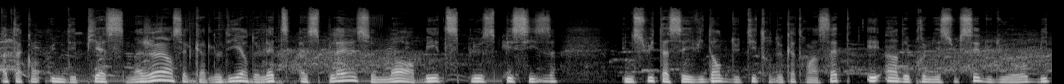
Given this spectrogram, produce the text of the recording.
Attaquons une des pièces majeures, c'est le cas de le dire, de Let's Us Play, ce More Beats plus Pieces, une suite assez évidente du titre de 87 et un des premiers succès du duo Beat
